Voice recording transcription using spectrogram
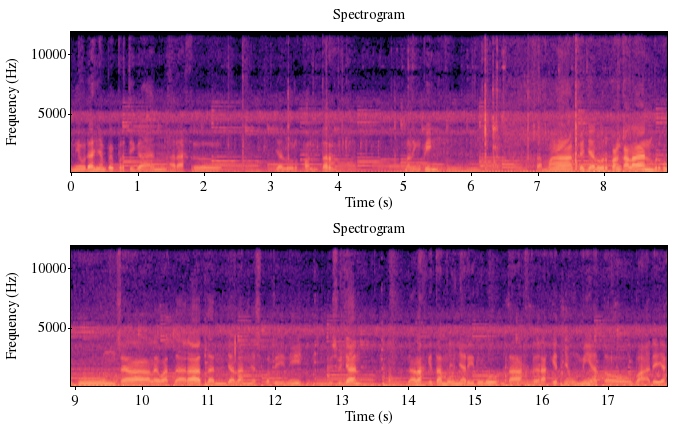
Ini udah nyampe pertigaan arah ke jalur konter Malingping sama ke jalur Pangkalan berhubung saya lewat darat dan jalannya seperti ini habis hujan udahlah kita mau nyari dulu entah ke rakitnya Umi atau Mbak Ade ya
